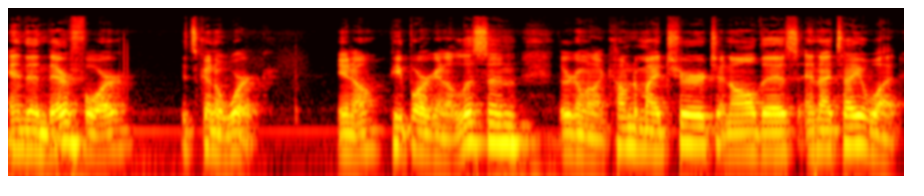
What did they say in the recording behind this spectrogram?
and then therefore it's going to work. You know, people are going to listen, they're going to come to my church and all this, and I tell you what,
